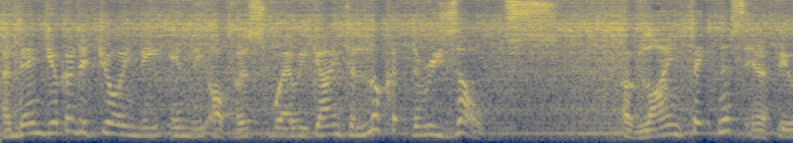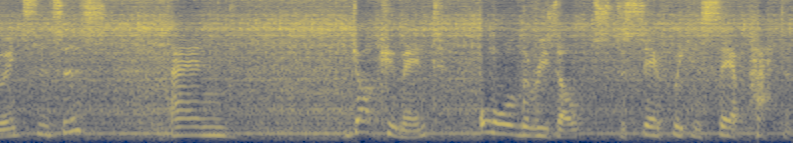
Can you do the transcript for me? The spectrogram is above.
and then you're going to join me in the office where we're going to look at the results of line thickness in a few instances and document all the results to see if we can see a pattern.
